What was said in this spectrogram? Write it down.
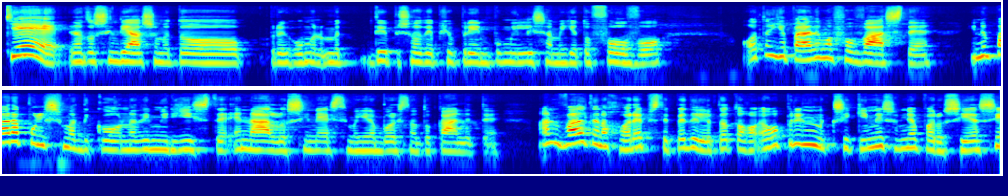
και να το συνδυάσω με το προηγούμενο, με δύο επεισόδια πιο πριν που μιλήσαμε για το φόβο, όταν για παράδειγμα φοβάστε, είναι πάρα πολύ σημαντικό να δημιουργήσετε ένα άλλο συνέστημα για να μπορέσετε να το κάνετε. Αν βάλετε να χορέψετε 5 λεπτά, το... εγώ πριν ξεκινήσω μια παρουσίαση,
